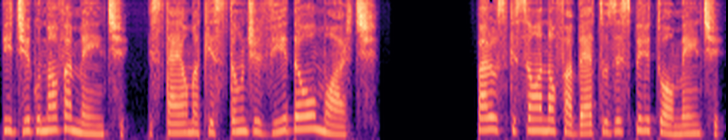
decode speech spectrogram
E digo novamente: esta é uma questão de vida ou morte. Para os que são analfabetos espiritualmente,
